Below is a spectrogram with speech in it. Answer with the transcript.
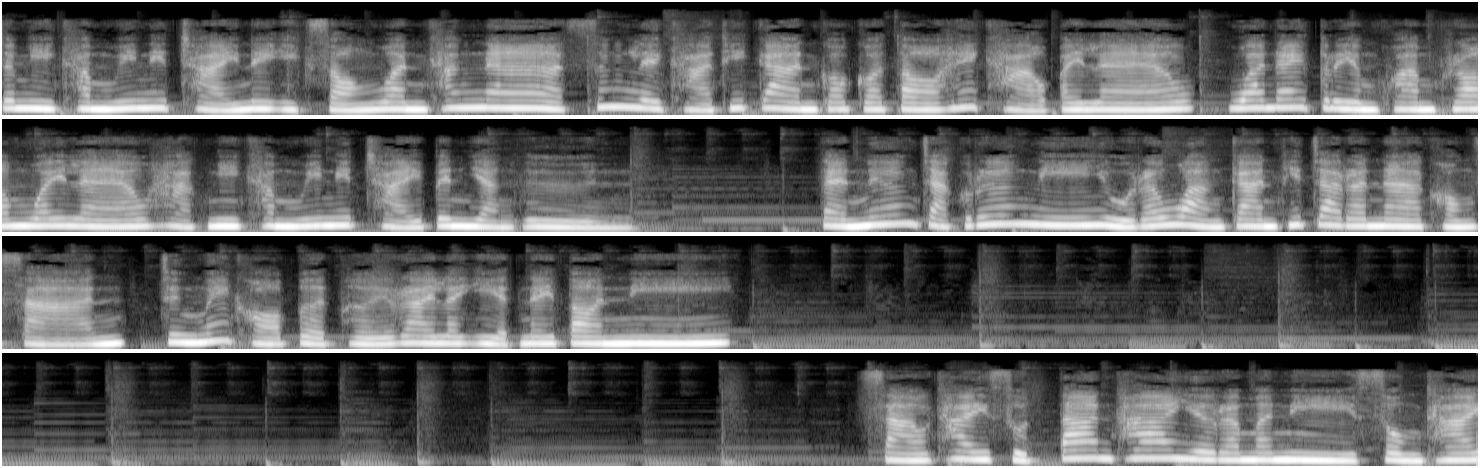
จะมีคำวินิจฉัยในอีกสองวันข้างหน้า ซึ่งเลขาธิการกกตให้ข่าวไปแล้ว ว่าได้เตรียมความพร้อมไว้แล้ว หากมีคำวินิจฉัยเป็นอย่างอื่น แต่เนื่องจากเรื่องนี้อยู่ระหว่างการพิจารณาของศาลจึงไม่ขอเปิดเผยรายละเอียดในตอนนี้สาวไทยสุดต้านผ้าเยอรมนี ส่งท้าย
